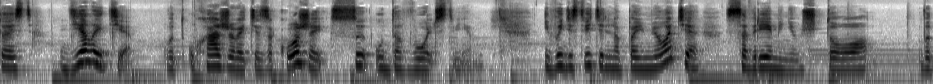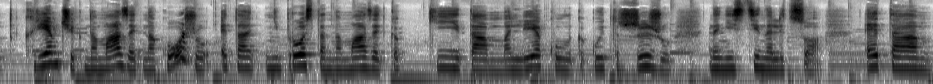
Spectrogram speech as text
То есть делайте, вот ухаживайте за кожей с удовольствием. И вы действительно поймете со временем, что вот кремчик намазать на кожу, это не просто намазать какие-то молекулы, какую-то жижу нанести на лицо. Это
